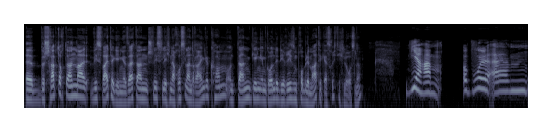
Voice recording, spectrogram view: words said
Äh, beschreibt doch dann mal, wie es weiterging. Ihr seid dann schließlich nach Russland reingekommen und dann ging im Grunde die Riesenproblematik erst richtig los, ne? Wir haben, obwohl ähm,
